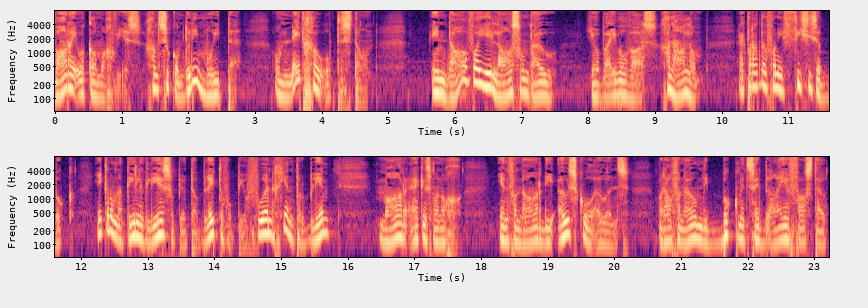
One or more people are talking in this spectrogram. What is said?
Waar hy ook al mag wees, gaan soek hom, doen die moeite om net gou op te staan. En daar waar jy laas onthou jou Bybel was, gaan haal hom. Ek praat nou van die fisiese boek. Jy kan hom natuurlik lees op jou tablet of op jou foon, geen probleem maar ek is maar nog een van daardie ou skool ouens wat daarvan hou om die boek met sy blaaie vas te hou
